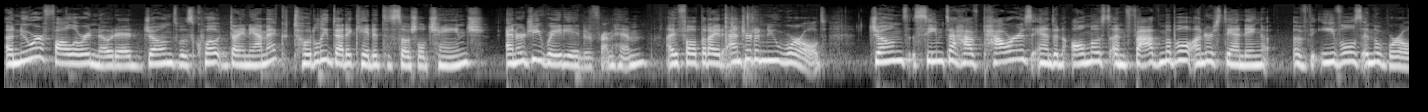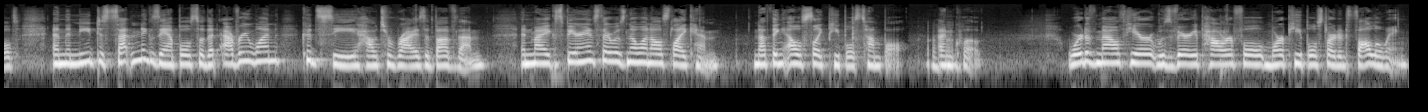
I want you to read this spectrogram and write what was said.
A newer follower noted Jones was, quote, dynamic, totally dedicated to social change. Energy radiated from him. I felt that I had entered a new world. Jones seemed to have powers and an almost unfathomable understanding of the evils in the world and the need to set an example so that everyone could see how to rise above them. In my experience, there was no one else like him, nothing else like People's Temple, uh-huh. end quote. Word of mouth here was very powerful. More people started following.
